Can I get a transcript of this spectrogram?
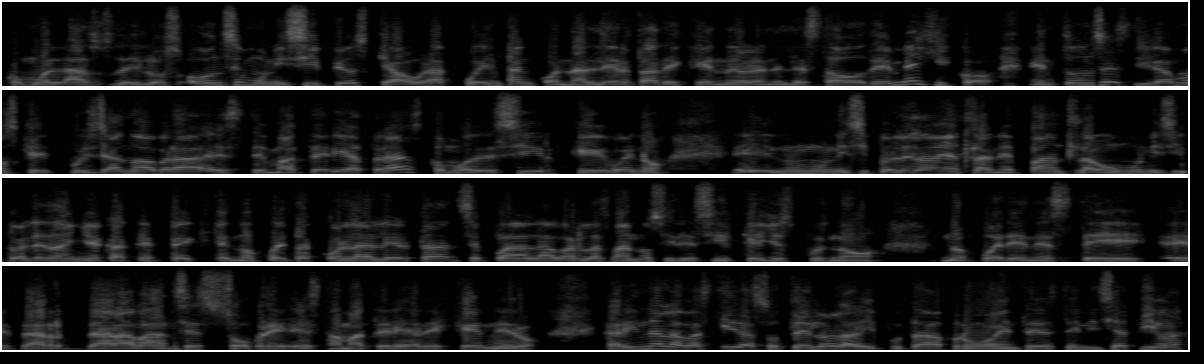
como las de los 11 municipios que ahora cuentan con alerta de género en el Estado de México. Entonces, digamos que pues ya no habrá este materia atrás, como decir que, bueno, en un municipio aledaño a Tlanepantla un municipio aledaño a Catepec que no cuenta con la alerta, se pueda lavar las manos y decir que ellos pues no, no pueden este, eh, dar, dar avances sobre esta materia de género. Karina Labastida Sotelo, la diputada promovente de esta iniciativa,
